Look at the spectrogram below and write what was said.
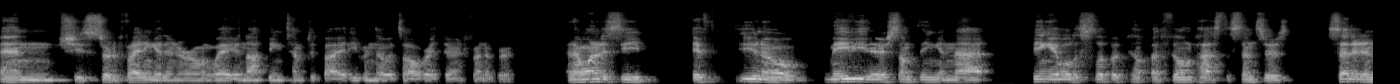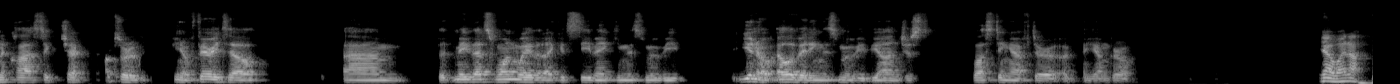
And she's sort of fighting it in her own way and not being tempted by it, even though it's all right there in front of her. And I wanted to see if, you know, maybe there's something in that being able to slip a, a film past the censors, set it in a classic Czech sort of, you know, fairy tale. Um, but maybe that's one way that I could see making this movie you know, elevating this movie beyond just lusting after a, a young girl. Yeah, why not?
